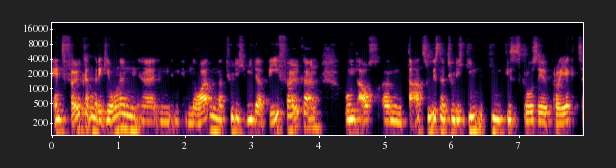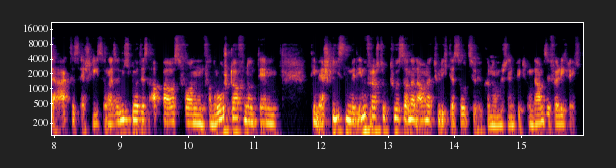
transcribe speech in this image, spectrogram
entvölkerten Regionen äh, im, im, Norden natürlich wieder bevölkern. Und auch ähm, dazu ist natürlich die, die, dieses große Projekt der Arktiserschließung, also nicht nur des Abbaus von, von Rohstoffen und dem, dem Erschließen mit Infrastruktur, sondern auch natürlich der sozioökonomischen Entwicklung. Da haben Sie völlig recht.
